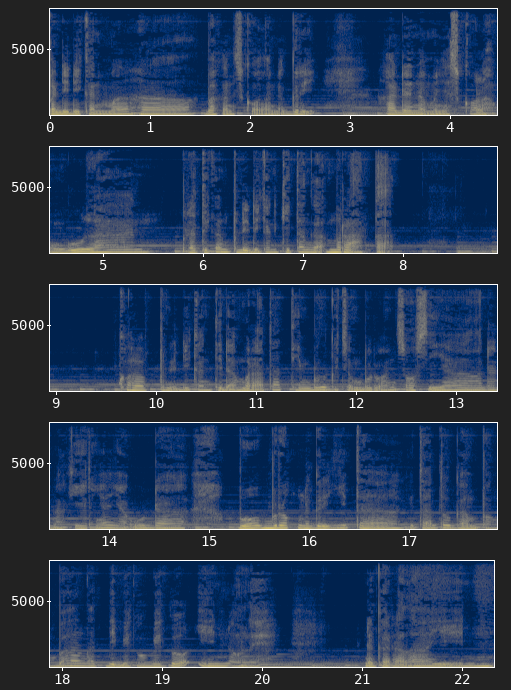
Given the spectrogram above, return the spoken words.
Pendidikan mahal bahkan sekolah negeri. Ada namanya sekolah unggulan. Berarti kan pendidikan kita nggak merata. Kalau pendidikan tidak merata timbul kecemburuan sosial dan akhirnya ya udah bobrok negeri kita. Kita tuh gampang banget dibego-begoin oleh negara lain.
